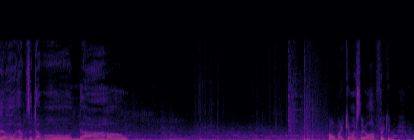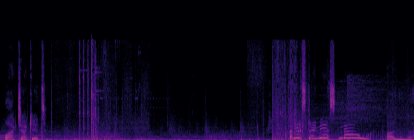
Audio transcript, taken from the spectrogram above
No, that was a double. No. Oh my gosh, they all have freaking black jacket. I missed, I missed, no! Um,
